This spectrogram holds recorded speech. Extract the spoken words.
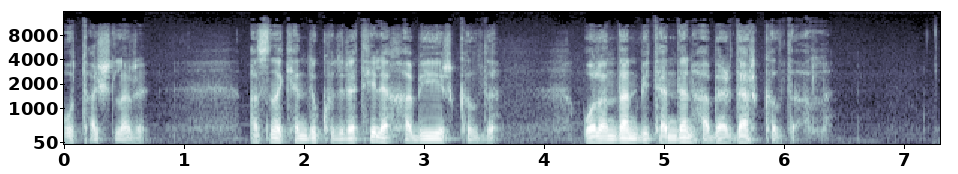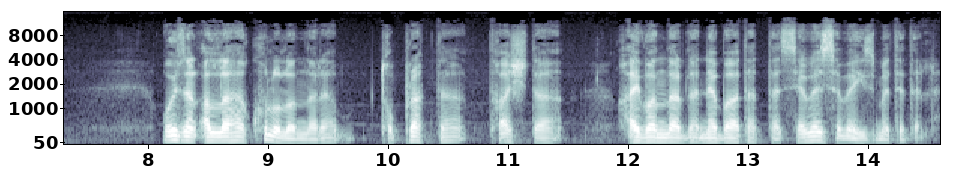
o taşları aslında kendi kudretiyle habir kıldı. Olandan bitenden haberdar kıldı Allah. O yüzden Allah'a kul olanlara toprakta, taşta, hayvanlarda, nebatatta seve seve hizmet ederler.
